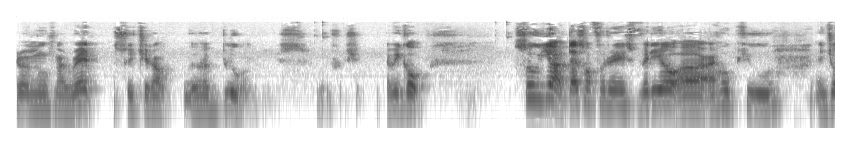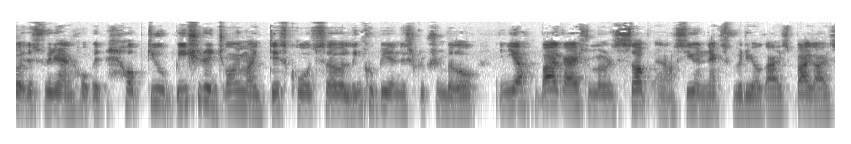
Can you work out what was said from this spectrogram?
remove my red, switch it out with a blue one. Refresh it. There we go. So yeah, that's all for today's video. Uh, I hope you enjoyed this video and hope it helped you. Be sure to join my Discord server. Link will be in the description below. And yeah, bye guys. Remember to sub and I'll see you in the next video guys. Bye guys.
